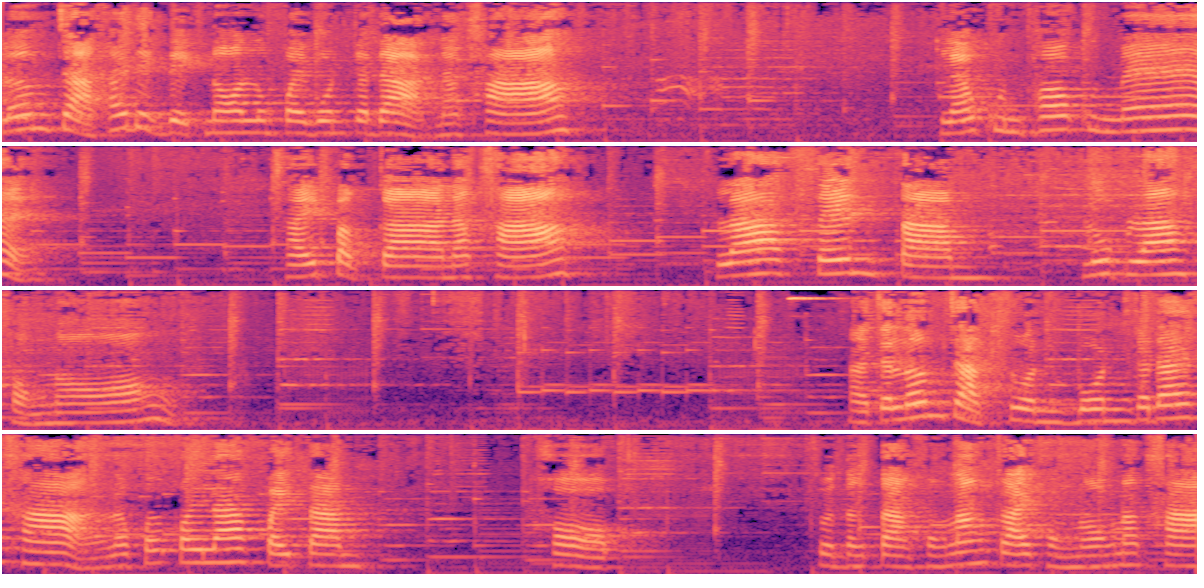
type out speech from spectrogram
เริ่มจากให้เด็กๆ นอนลงไปบนกระดาษนะคะ แล้วคุณพ่อคุณแม่ ใช้ปากกานะคะ ลากเส้นตามรูปร่างของน้องอาจจะเริ่มจากส่วนบนก็ได้ค่ะ แล้วค่อยๆลากไปตามขอบ ส่วนต่างๆของร่างกายของน้องนะคะ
